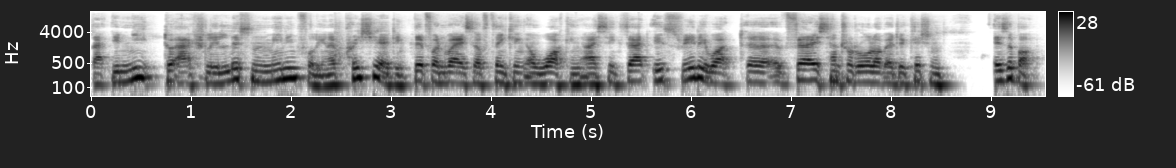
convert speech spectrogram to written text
that you need to actually listen meaningfully and appreciating different ways of thinking and walking? I think that is really what uh, a very central role of education is about.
